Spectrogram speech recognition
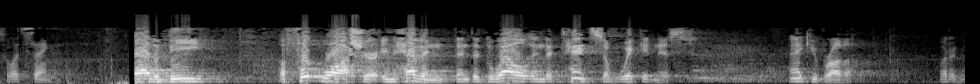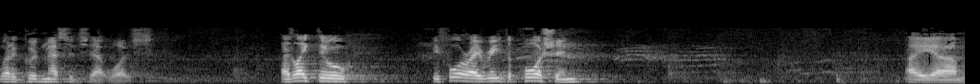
So let's sing. Rather be a foot washer in heaven than to dwell in the tents of wickedness. Thank you, brother. What a, what a good message that was. I'd like to, before I read the portion, I, um,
